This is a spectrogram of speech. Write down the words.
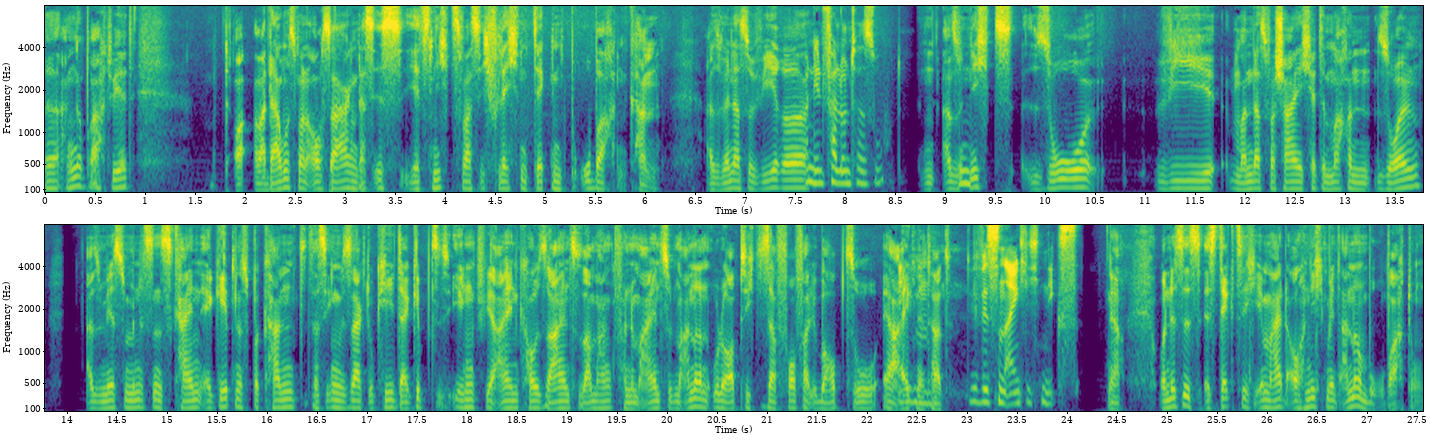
äh, angebracht wird. Aber da muss man auch sagen, das ist jetzt nichts, was ich flächendeckend beobachten kann. Also wenn das so wäre. Und den Fall untersucht? Also nicht so, wie man das wahrscheinlich hätte machen sollen also mir ist zumindest kein Ergebnis bekannt, das irgendwie sagt, okay, da gibt es irgendwie einen kausalen Zusammenhang von dem einen zu dem anderen oder ob sich dieser Vorfall überhaupt so ereignet Eben. hat. Wir wissen eigentlich nichts. Ja, und es ist, es deckt sich eben halt auch nicht mit anderen Beobachtungen,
